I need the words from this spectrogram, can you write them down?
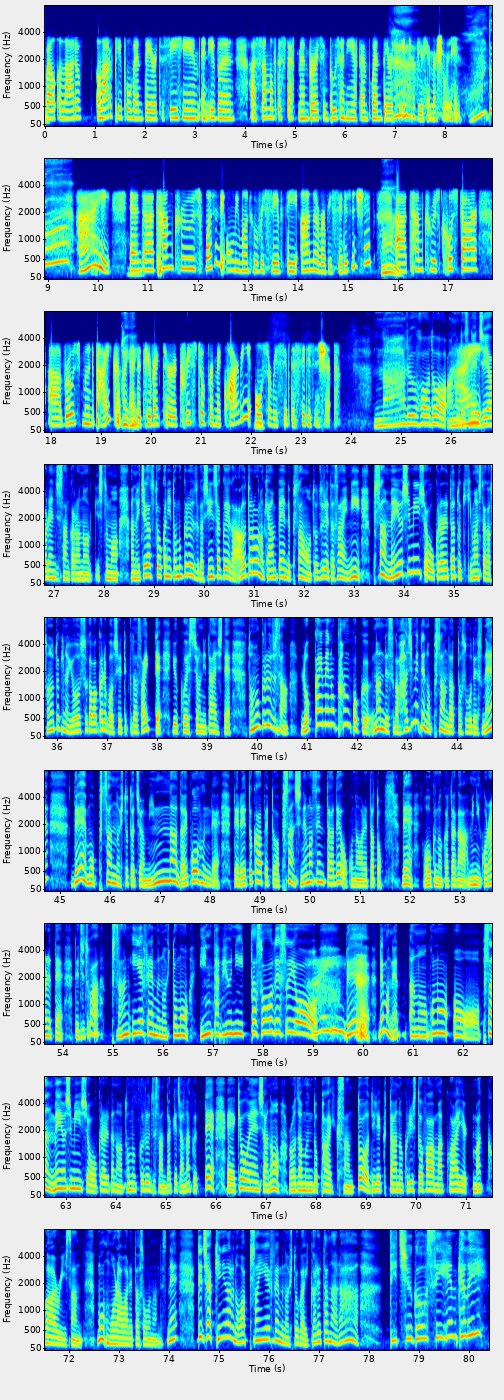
Well, a lot of a lot of people went there to see him, and even uh, some of the staff members in Busan EFM went there to interview him. Actually, hi. And uh, Tom Cruise wasn't the only one who received the honorary citizenship. Uh, Tom Cruise co-star uh, Rosamund Pike Hi, hi. and the director Christopher McQuarrie also received the citizenship. なるほどあのですね、はいジアオレンジさんからの質問あの1月10日にトム・クルーズが新作映画「アウトロー」のキャンペーンでプサンを訪れた際にプサン名誉市民賞を贈られたと聞きましたがその時の様子が分かれば教えてくださいっていうクエスチョンに対してトム・クルーズさん6回目の韓国なんですが初めてのプサンだったそうですね。でもうプサンの人たちはみんな大興奮ででレッドカーペットはプサンシネマセンターで行われたと。で多くの方が見に来られてで実はプサン EFM の人もインタビューに行ったそうですよ。ででもねあのこのおプサン名誉市民賞を贈られたのはトム・クルーズさんだけじゃなくって、えー共演者のロザムンド・パークさんとディレクターのクリストファー・マクアイマックアリーさんももらわれたそうなんですね。でじゃあ気になるのはプサン EFM の人が行かれたなら Did you go see him, Kelly?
